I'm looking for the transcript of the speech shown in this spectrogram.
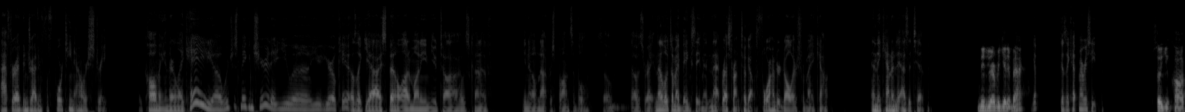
after I've been driving for 14 hours straight, they call me and they're like, "Hey, uh, we're just making sure that you uh you, you're okay." I was like, "Yeah, I spent a lot of money in Utah. I was kind of, you know, not responsible." So that was right. And I looked on my bank statement, and that restaurant took out four hundred dollars from my account, and they counted it as a tip. Did you ever get it back? Yep, because I kept my receipt. So you called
